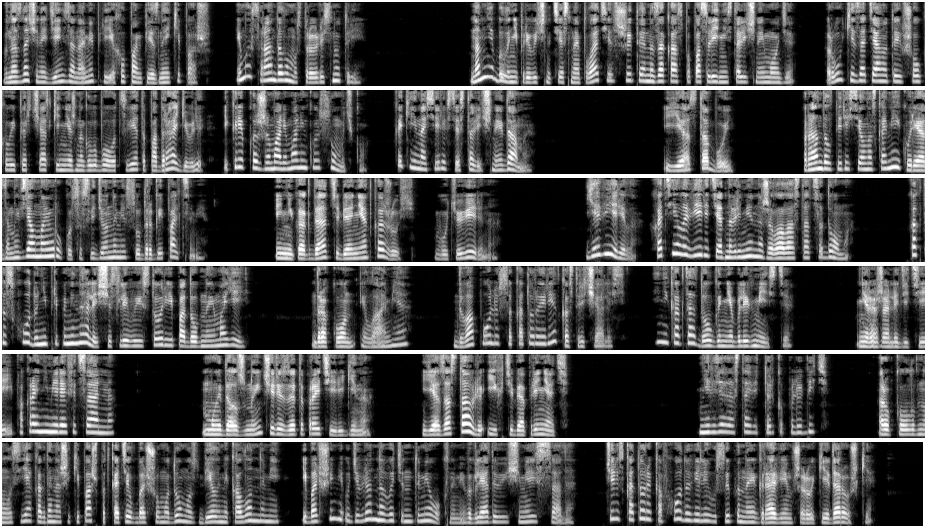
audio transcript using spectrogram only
В назначенный день за нами приехал помпезный экипаж и мы с Рандалом устроились внутри. На мне было непривычно тесное платье, сшитое на заказ по последней столичной моде. Руки, затянутые в шелковые перчатки нежно-голубого цвета, подрагивали и крепко сжимали маленькую сумочку, какие носили все столичные дамы. «Я с тобой». Рандall пересел на скамейку рядом и взял мою руку со сведенными судорогой пальцами. И никогда от тебя не откажусь, будь уверена. Я верила, хотела верить и одновременно желала остаться дома. Как-то сходу не припоминали счастливые истории, подобные моей. Дракон и Ламия — два полюса, которые редко встречались и никогда долго не были вместе. Не рожали детей, по крайней мере официально. Мы должны через это пройти, Регина. Я заставлю их тебя принять. Нельзя заставить только полюбить. Робко улыбнулась я, когда наш экипаж подкатил к большому дому с белыми колоннами и большими удивленно вытянутыми окнами, выглядывающими из сада, через который ко входу вели усыпанные гравием широкие дорожки.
